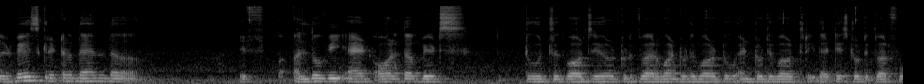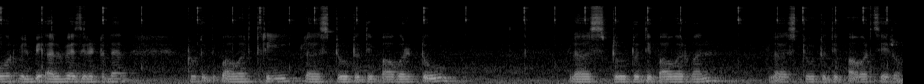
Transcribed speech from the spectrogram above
always greater than the if although we add all the bits 2 to the power 0 to the power 1 2 to the power 2 and 2 to the power 3 that is 2 to the power 4 will be always greater than 2 to the power 3 plus 2 to the power 2 plus 2 to the power 1 plus 2 to the power 0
